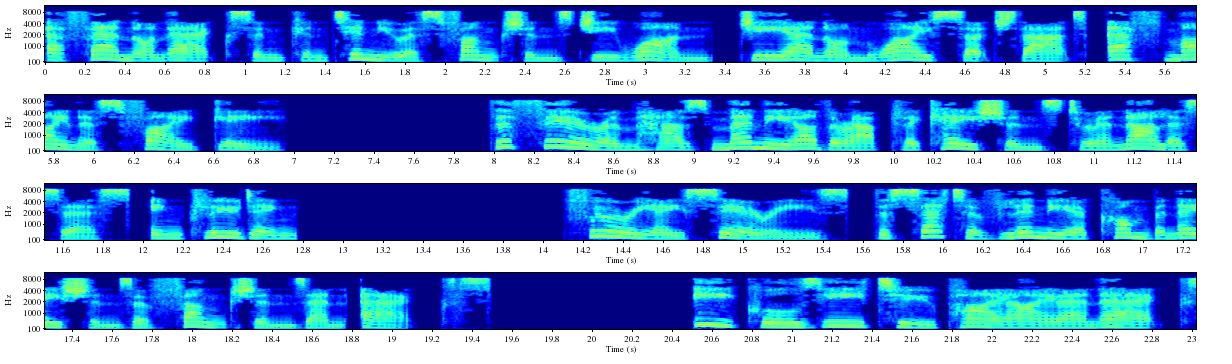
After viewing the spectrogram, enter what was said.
fn on x and continuous functions g1, gn on y such that, f minus phi g. The theorem has many other applications to analysis, including Fourier series, the set of linear combinations of functions n x equals E2 pi in x,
